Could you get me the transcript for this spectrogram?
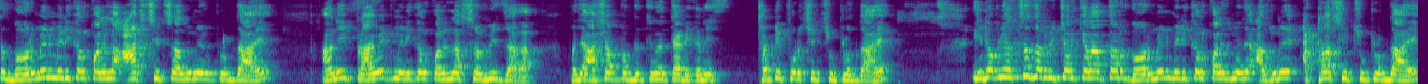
तर गव्हर्मेंट मेडिकल कॉलेजला आठ सीट्स अजूनही उपलब्ध आहे आणि प्रायव्हेट मेडिकल कॉलेजला सव्वीस जागा. म्हणजे अशा पद्धतीनं त्या ठिकाणी थर्टी फोर सीट्स उपलब्ध आहे. ई डब्ल्यू एसचा जर विचार केला तर गव्हर्मेंट मेडिकल कॉलेजमध्ये अजूनही अठरा सीट्स उपलब्ध आहे.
